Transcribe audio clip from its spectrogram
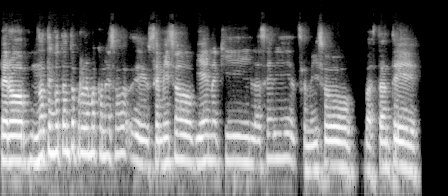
Pero no tengo tanto problema con eso, eh, se me hizo bien aquí la serie, se me hizo bastante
